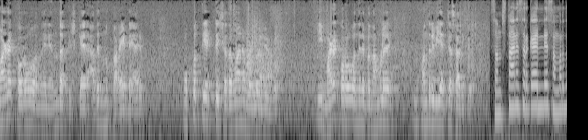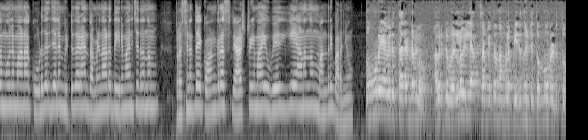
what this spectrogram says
മഴ കുറവ് വന്നതിന് എന്താ കൃഷിക്കാർ അതൊന്നും പറയണ്ടേ ആരും. മുപ്പത്തിയെട്ട് ശതമാനം വെള്ളമല്ലേ ഉള്ളൂ. ഈ മഴ കുറവ് വന്നതിന് ഇപ്പൊ നമ്മൾ മന്ത്രി വിചാരിച്ചാൽ സാധിക്കുമോ സംസ്ഥാന സർക്കാരിന്റെ സമ്മർദ്ദം മൂലമാണ് കൂടുതൽ ജലം വിട്ടുതരാൻ തമിഴ്നാട് തീരുമാനിച്ചതെന്നും പ്രശ്നത്തെ കോൺഗ്രസ് രാഷ്ട്രീയമായി ഉപയോഗിക്കുകയാണെന്നും മന്ത്രി പറഞ്ഞു. നൂറേ അവർ തരണ്ടല്ലോ. അവർക്ക് വെള്ളമില്ലാത്ത സമയത്ത് നമ്മളിപ്പോ ഇരുന്നൂറ്റി തൊണ്ണൂറ് എടുത്തു.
